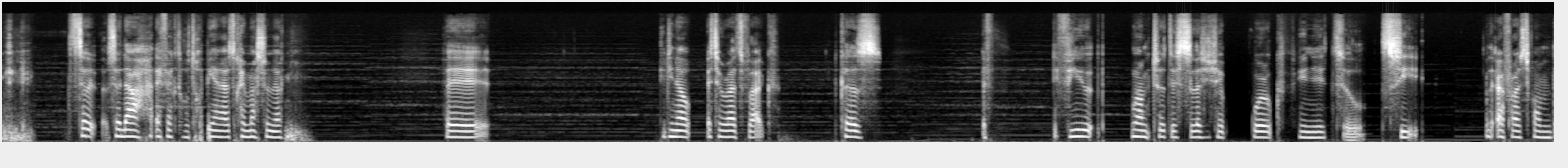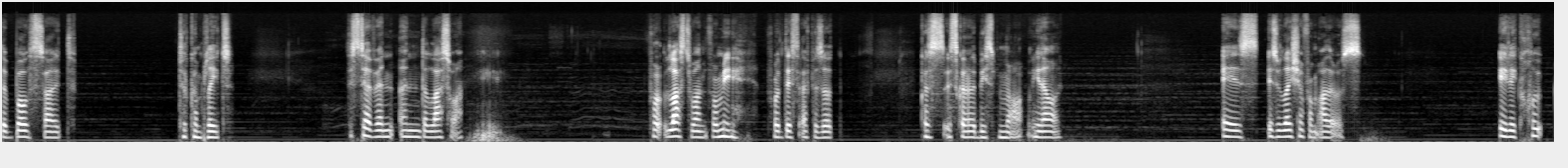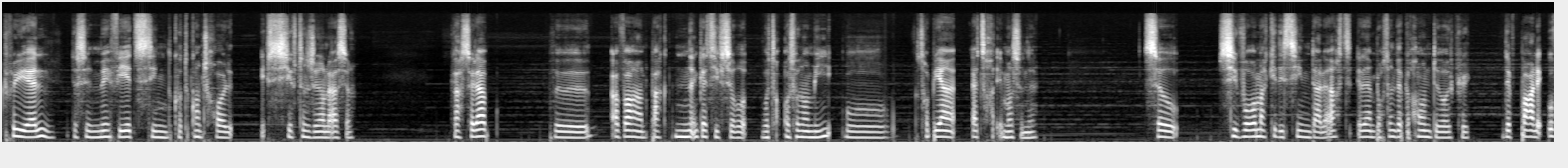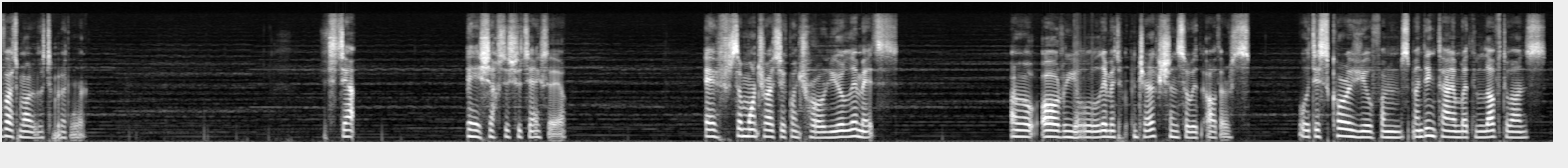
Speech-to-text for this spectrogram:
ce- cela affecte votre bien-être émotionnel. Mm. Et, you know, it's a red flag. Because if if you want to this relationship work, you need to see the efforts from the both sides to complete. the seven and the last one. For last one for me for this episode, because it's gonna be small, you know. Is isolation from others. Il est cru- cruel de se méfier de signes contrôle excessif dans une relation, car cela peut avoir un impact négatif sur votre autonomie ou votre bien-être émotionnel. So, si vous remarquez des signes d'alerte, il est important de prendre de recul, de parler ouvertement avec votre partenaire. Et cherche du soutien extérieur. If someone tries to control your limits or, or your limit interactions with others, or discourage you from spending time with loved ones,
